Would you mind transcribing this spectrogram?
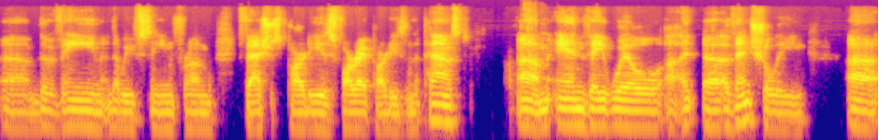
um, the vein that we've seen from fascist parties, far right parties in the past, um, and they will uh, uh, eventually uh,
